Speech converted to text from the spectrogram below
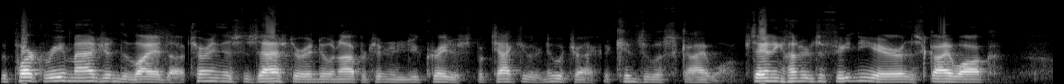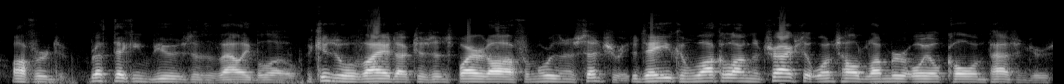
the park reimagined the viaduct, turning this disaster into an opportunity to create a spectacular new attraction, the Kinzua Skywalk. Standing hundreds of feet in the air, the Skywalk offered breathtaking views of the valley below. The Kinzua Viaduct has inspired awe for more than a century. Today you can walk along the tracks that once hauled lumber, oil, coal, and passengers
